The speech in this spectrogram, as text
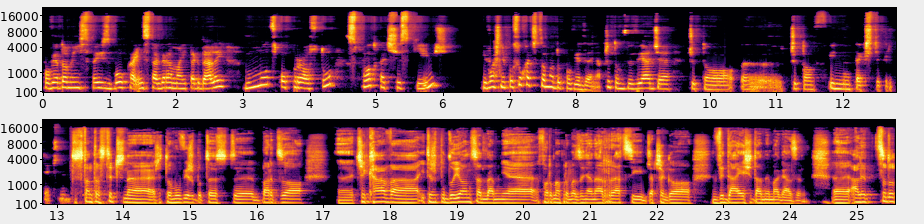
powiadomień z Facebooka, Instagrama i tak dalej, móc po prostu spotkać się z kimś i właśnie posłuchać, co ma do powiedzenia, czy to w wywiadzie, czy to, yy, czy to w innym tekście krytycznym. To jest fantastyczne, że to mówisz, bo to jest y, bardzo y, ciekawa i też budująca dla mnie forma prowadzenia narracji, dlaczego wydaje się dany magazyn. Ale co do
